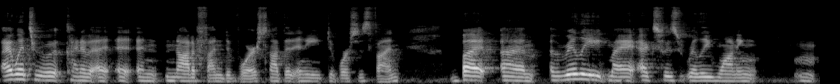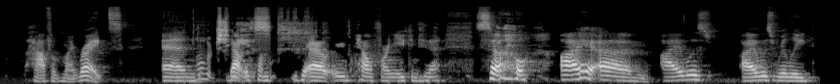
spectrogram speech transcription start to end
I went through a kind of a, a, a not a fun divorce. Not that any divorce is fun, but um, really my ex was really wanting half of my rights. And oh, that was some, yeah, in California, you can do that. So I, um, I was, I was really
